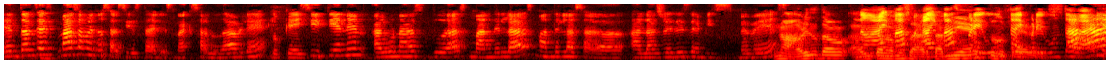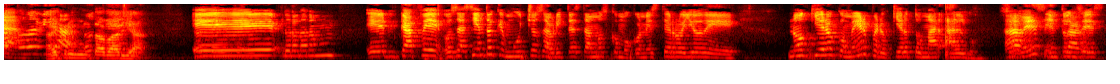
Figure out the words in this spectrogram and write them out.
Entonces, más o menos así está el snack saludable. Ok. Si tienen algunas dudas, mándenlas, mándenlas a, a las redes de mis bebés. No, ahorita, ahorita No, hay vamos más, a ver hay más también tus pregunta, hay pregunta Ah, varia. ah, todavía. Hay pregunta ok. varia. Eh, el café, o sea, siento que muchos ahorita estamos como con este rollo de no quiero comer, pero quiero tomar algo, Ah, ¿sabes? sí, Entonces,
